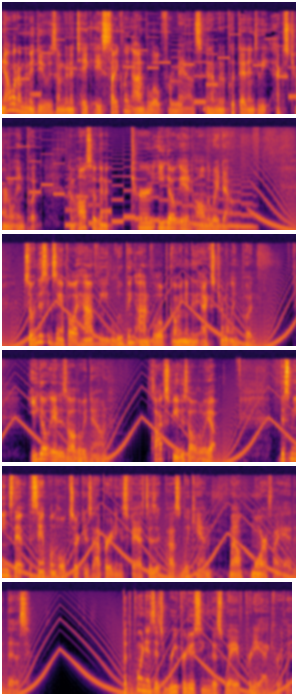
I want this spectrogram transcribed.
Now what I'm going to do is I'm going to take a cycling envelope from Maths and I'm going to put that into the external input. I'm also going to turn ego id all the way down. So in this example, I have the looping envelope going into the external input. Ego id is all the way down. Clock speed is all the way up. This means that the sample and hold circuit is operating as fast as it possibly can. Well, more if I added this. But the point is it's reproducing this wave pretty accurately.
